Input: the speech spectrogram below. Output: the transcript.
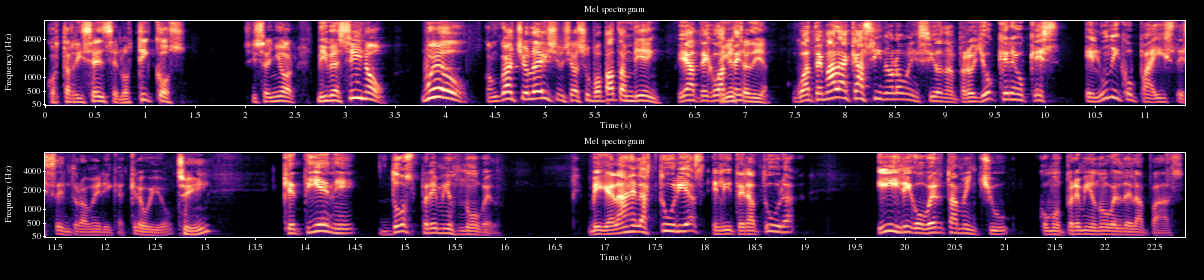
costarricenses, los ticos. Sí, señor. Mi vecino, Will, congratulations, y a su papá también. Fíjate, en Guate- este día. Guatemala casi no lo mencionan, pero yo creo que es el único país de Centroamérica, creo yo, Sí. que tiene dos premios Nobel. Miguel Ángel Asturias en literatura y Rigoberta Menchú como premio Nobel de la Paz.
